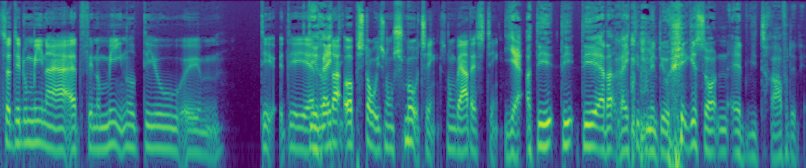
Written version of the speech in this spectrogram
Så det, du mener, er, at fænomenet, det er jo... Øhm, det, det er, det er noget, rigtigt. der opstår i sådan nogle små ting, sådan nogle hverdagsting. Ja, og det, det, det er der rigtigt, men det er jo ikke sådan, at vi træffer det der.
